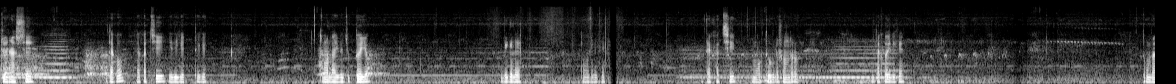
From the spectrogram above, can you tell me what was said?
ট্রেন আসছে। দেখো, দেখাচ্ছি এদিকে থেকে। তোমার লাইভে যুক্ত হয়ে যাও। বিকেলে তোমাদেরকে দেখাচ্ছি মুহূর্তগুলো সুন্দর। দেখো এদিকে। তোমরা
